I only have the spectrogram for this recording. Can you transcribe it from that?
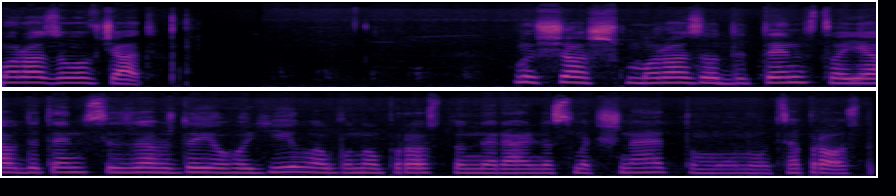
Морозиво в чат. Ну що ж, морозиво дитинства, я в дитинстві завжди його їла, воно просто нереально смачне, тому ну це просто.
